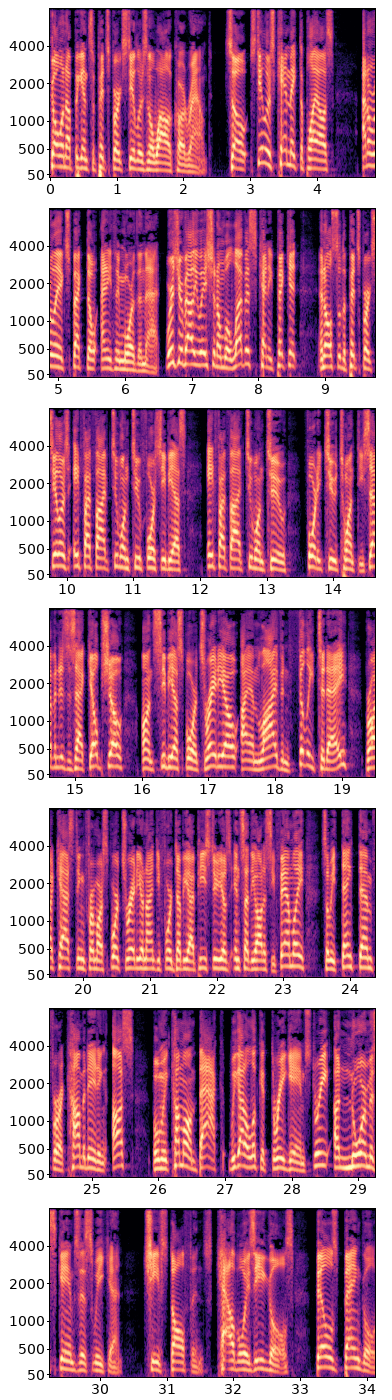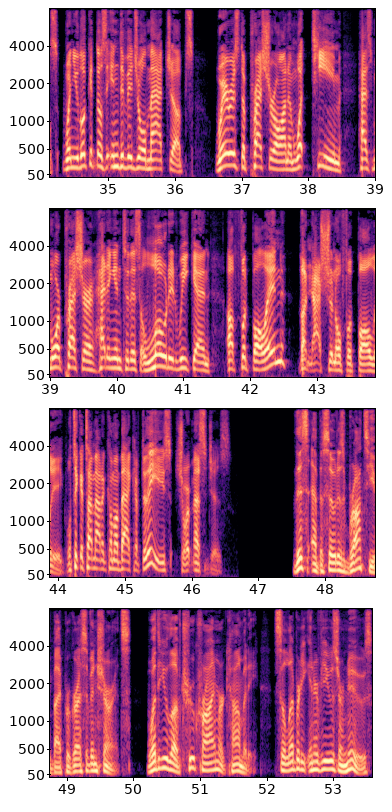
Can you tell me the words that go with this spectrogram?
going up against the Pittsburgh Steelers in the wild card round. So Steelers can make the playoffs. I don't really expect though anything more than that. Where's your evaluation on Will Levis, Kenny Pickett, and also the Pittsburgh Steelers? 855-212-4CBS, 855-212-4227. This is Zach Gelb Show on CBS Sports Radio. I am live in Philly today, broadcasting from our Sports Radio 94 WIP studios inside the Odyssey family. So we thank them for accommodating us. But when we come on back, we got to look at three games, three enormous games this weekend. Chiefs, Dolphins, Cowboys, Eagles, Bills, Bengals. When you look at those individual matchups, where is the pressure on and what team has more pressure heading into this loaded weekend of football in the National Football League? We'll take a timeout and come on back after these short messages. This episode is brought to you by Progressive Insurance. Whether you love true crime or comedy, celebrity interviews or news,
